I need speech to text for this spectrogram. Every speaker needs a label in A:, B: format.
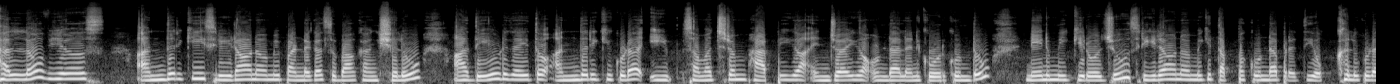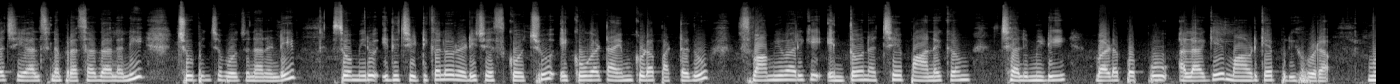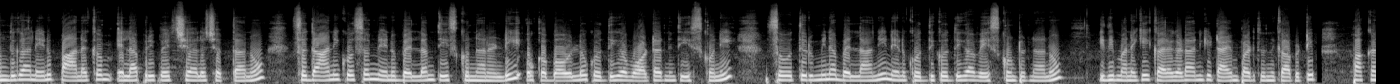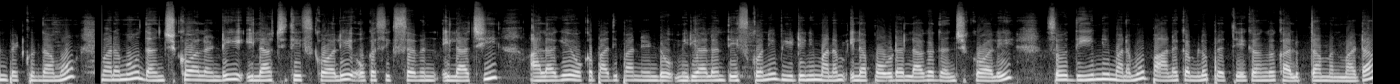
A: Hello views అందరికీ శ్రీరామనవమి పండగ శుభాకాంక్షలు. ఆ దేవుడి దయతో అందరికీ కూడా ఈ సంవత్సరం హ్యాపీగా ఎంజాయ్గా ఉండాలని కోరుకుంటూ నేను మీకు ఈరోజు శ్రీరామనవమికి తప్పకుండా ప్రతి ఒక్కరు కూడా చేయాల్సిన ప్రసాదాలని చూపించబోతున్నానండి. సో మీరు ఇది చిటికలో రెడీ చేసుకోవచ్చు. ఎక్కువగా టైం కూడా పట్టదు. స్వామివారికి ఎంతో నచ్చే పానకం చలిమిడి వడపప్పు అలాగే మామిడికాయ పులిహోర. ముందుగా నేను పానకం ఎలా ప్రిపేర్ చేయాలో చెప్తాను. సో దానికోసం నేను బెల్లం తీసుకున్నానండి. ఒక బౌల్లో కొద్దిగా వాటర్ని తీసుకొని సో తురిమిన బెల్లాన్ని నేను కొద్ది కొద్దిగా వేసుకుంటున్నాను. ఇది మనకి కరగడానికి టైం పడుతుంది కాబట్టి పక్కన పెట్టుకుందాము. మనము దంచుకోవాలండి. ఇలాచి తీసుకోవాలి. ఒక సిక్స్ సెవెన్ ఇలాచి అలాగే ఒక పది పన్నెండు మిరియాలను తీసుకొని వీటిని మనం ఇలా పౌడర్ లాగా దంచుకోవాలి. సో దీన్ని మనము పానకంలో ప్రత్యేకంగా కలుపుతాం అనమాట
